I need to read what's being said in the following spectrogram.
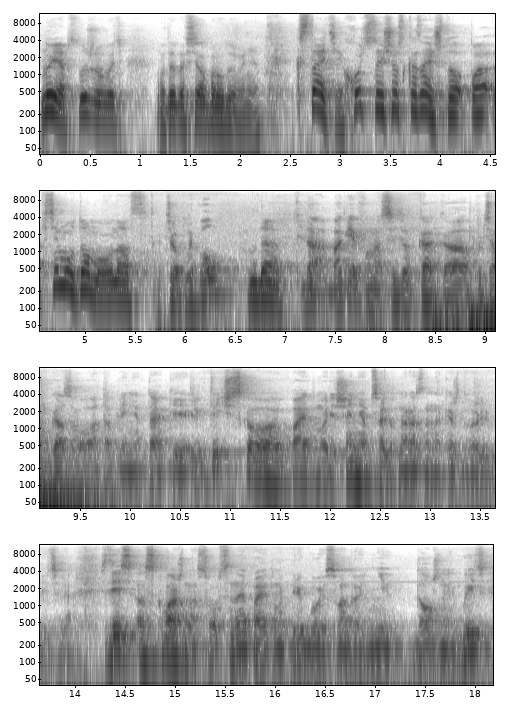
ну и обслуживать вот это все оборудование. Кстати, хочется еще сказать, что по всему дому у нас... Теплый пол? Да. Да, обогрев у нас идет как э, путем газового отопления, так и электрического, поэтому решение абсолютно разное на каждого любителя. Здесь э, скважина собственная, поэтому перебои с водой не должны быть.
